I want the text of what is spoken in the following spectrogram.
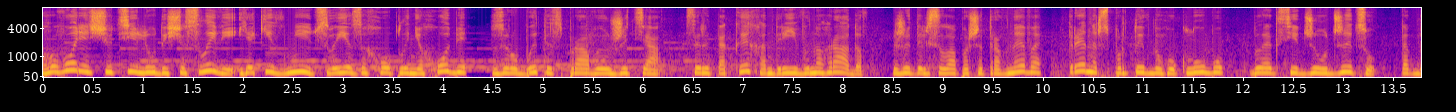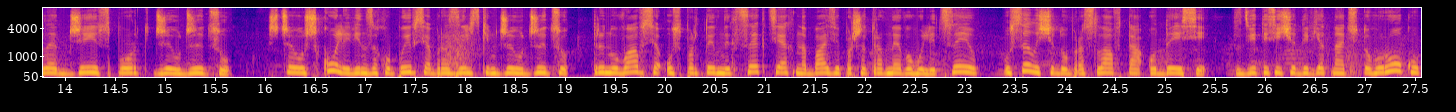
Говорять, що ці люди щасливі, які вміють своє захоплення хобі зробити справою життя. Серед таких Андрій Виноградов, житель села Першотравневе, тренер спортивного клубу Black Sea Jiu-Jitsu та Black J Sport Jiu-Jitsu. Ще у школі він захопився бразильським джиу-джитсу, тренувався у спортивних секціях на базі першотравневого ліцею у селищі Доброслав та Одесі. З 2019 року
